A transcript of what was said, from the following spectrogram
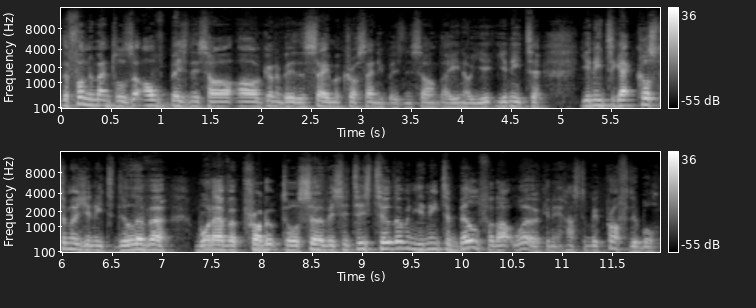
the fundamentals of business are, are going to be the same across any business, aren't they? You know, you, you need to you need to get customers, you need to deliver whatever product or service it is to them, and you need to bill for that work, and it has to be profitable.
